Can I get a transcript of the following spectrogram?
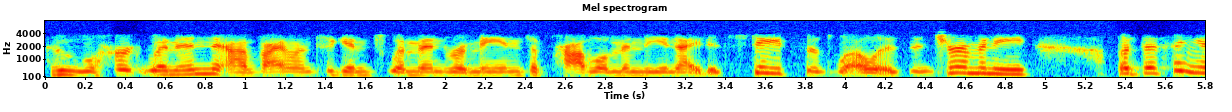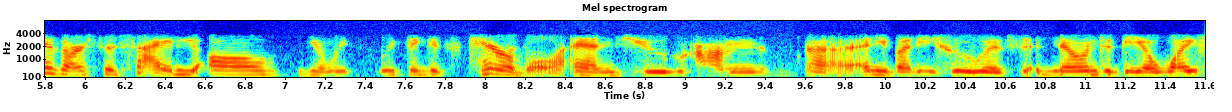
who hurt women. Uh, violence against women remains a problem in the United States as well as in Germany. But the thing is, our society all, you know, we, we think it's terrible. And you, um, uh, anybody who is known to be a wife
